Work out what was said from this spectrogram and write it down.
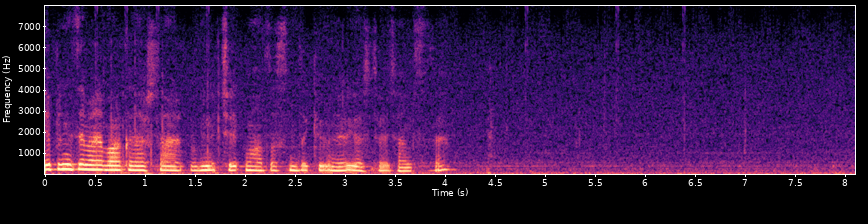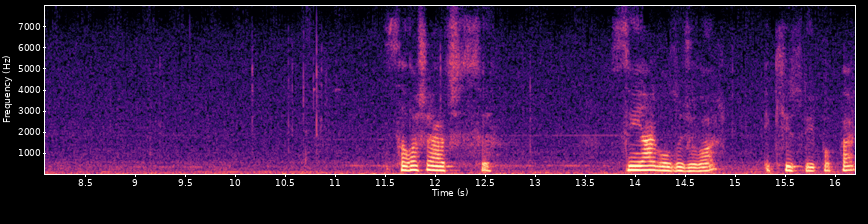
Hepinize merhaba arkadaşlar. Bugün içerik mağazasındaki ürünleri göstereceğim size. Savaş elçisi sinyal bozucu var. 200 bir papel.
